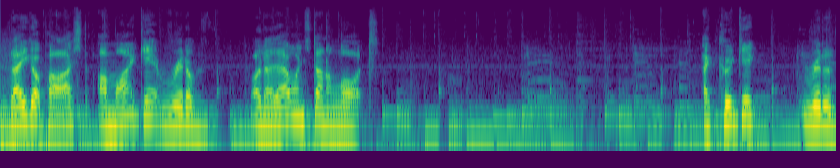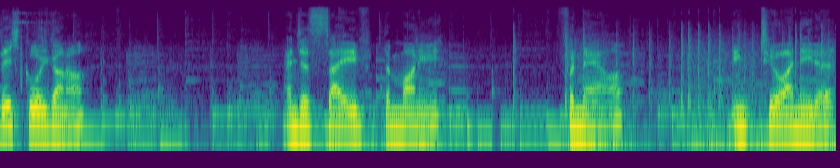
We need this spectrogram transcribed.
They got past. I might get rid of... Oh, no, that one's done a lot. I could get rid of this glue gunner. and just save the money for now until I need it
